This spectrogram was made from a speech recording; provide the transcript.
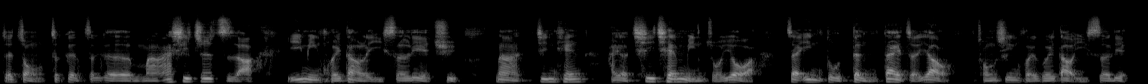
这种这个这个马拉西之子啊，移民回到了以色列去。那今天。还有七千名左右啊，在印度等待着要重新回归到以色列。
